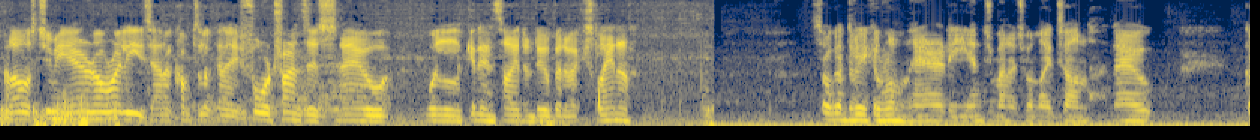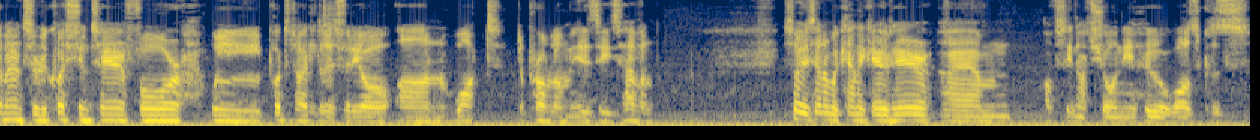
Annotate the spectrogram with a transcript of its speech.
Hello, it's Jimmy here at O'Rileys and I've come to look at a Ford Transit. Now we'll get inside and do a bit of explaining. So I've got the vehicle running here, the engine management lights on. Now, I'm going to answer the questions here for, we'll put the title to this video on what the problem is he's having. So he's had a mechanic out here, um, obviously not showing you who it was because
